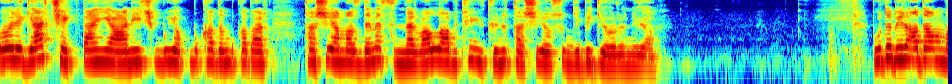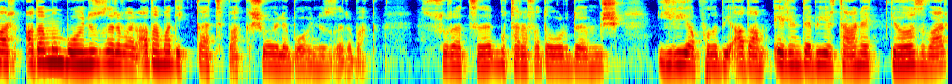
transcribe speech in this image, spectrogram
böyle gerçekten yani hiç bu yok bu kadın bu kadar taşıyamaz demesinler. Vallahi bütün yükünü taşıyorsun gibi görünüyor. Burada bir adam var. Adamın boynuzları var. Adama dikkat. Bak şöyle boynuzları bak. Suratı bu tarafa doğru dönmüş. İri yapılı bir adam. Elinde bir tane göz var.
